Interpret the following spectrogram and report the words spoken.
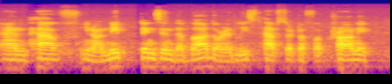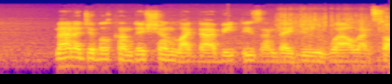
and have you know nip things in the bud, or at least have sort of a chronic manageable condition like diabetes and they do well and so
